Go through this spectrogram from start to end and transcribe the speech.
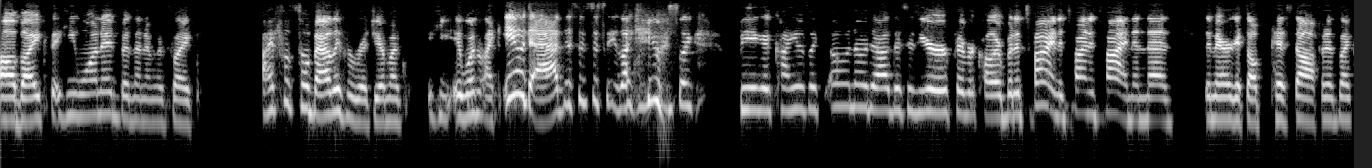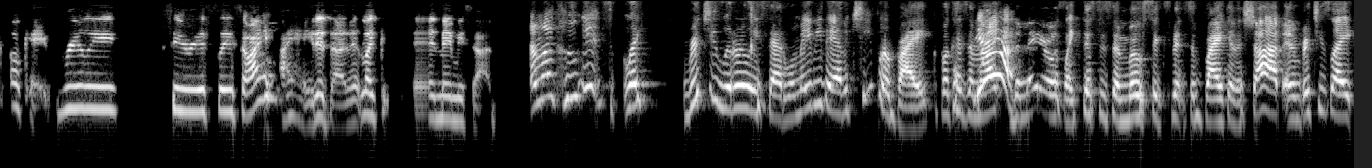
a bike that he wanted, but then it was like I felt so badly for Richie. I'm like he it wasn't like, "Ew, dad, this is just like he was like being a kind he was like, "Oh no, dad, this is your favorite color, but it's fine. It's fine. It's fine." And then the mayor gets all pissed off and it's like, "Okay, really? Seriously?" So I I hated that. It like it made me sad. I'm like, who gets like Richie literally said, well, maybe they have a cheaper bike because the, ma- the mayor was like, this is the most expensive bike in the shop. And Richie's like,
